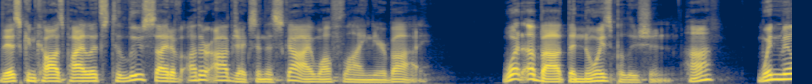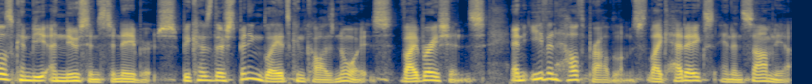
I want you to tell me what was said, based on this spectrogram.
This can cause pilots to lose sight of other objects in the sky while flying nearby. What about the noise pollution, huh? Windmills can be a nuisance to neighbors because their spinning blades can cause noise, vibrations, and even health problems like headaches and insomnia.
